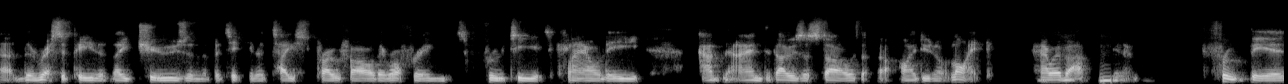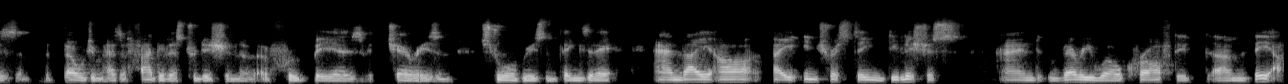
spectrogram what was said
uh, the recipe that they choose and the particular taste profile they're offering. It's fruity, it's cloudy, and, and those are styles that I do not like. However, mm-hmm. you know, fruit beers. Belgium has a fabulous tradition of, of, fruit beers with cherries and strawberries and things in it, and they are a interesting, delicious, and very well crafted um, beer.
